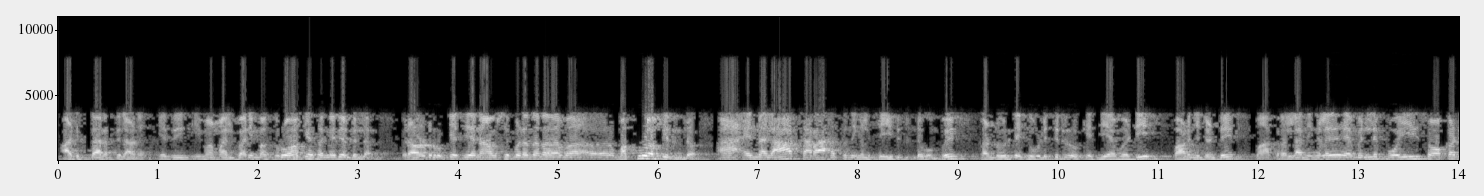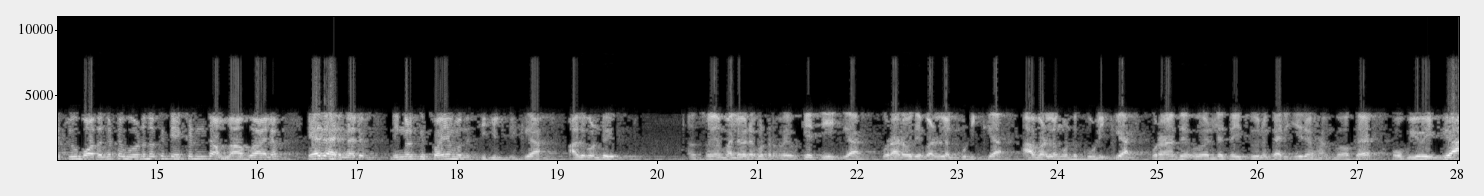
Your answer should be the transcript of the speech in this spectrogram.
അടിസ്ഥാനത്തിലാണ്. ഇത് ഇമാം അൽബാനി മക്രുവാക്കിയ സംഗതി ഉണ്ടല്ലോ. ഒരാളോട് റുക്കിയ ചെയ്യാൻ ആവശ്യപ്പെടുന്ന മക്രുവാക്കിയിട്ടുണ്ടോ ആ എന്നാൽ ആ കറാഹത്ത് നിങ്ങൾ ചെയ്തിട്ടുണ്ട് മുമ്പ്. കണ്ണൂരിലേക്ക് വിളിച്ചിട്ട് റുക്കിയ ചെയ്യാൻ വേണ്ടി പറഞ്ഞിട്ടുണ്ട്. മാത്രമല്ല നിങ്ങൾ എമ്മിൽ പോയി ഷോക്കടിച്ചു ബോധം കെട്ട് വീണതൊക്കെ കേൾക്കുന്നുണ്ട് അള്ളാഹു ആയാലും ഏതായിരുന്നാലും നിങ്ങൾക്ക് സ്വയം ഒന്ന് ചികിത്സിക്കുക. അതുകൊണ്ട് സ്വയം വല്ലവരെ കൊണ്ട് റെവ്യ ചെയ്യിക്കുക. ഖുറാൻ ഓതി വെള്ളം കുടിക്കുക. ആ വെള്ളം കൊണ്ട് കുളിക്കുക. ഖുറാൻ ദൈത്തൂനും കരിജീരും ഒക്കെ ഉപയോഗിക്കുക.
